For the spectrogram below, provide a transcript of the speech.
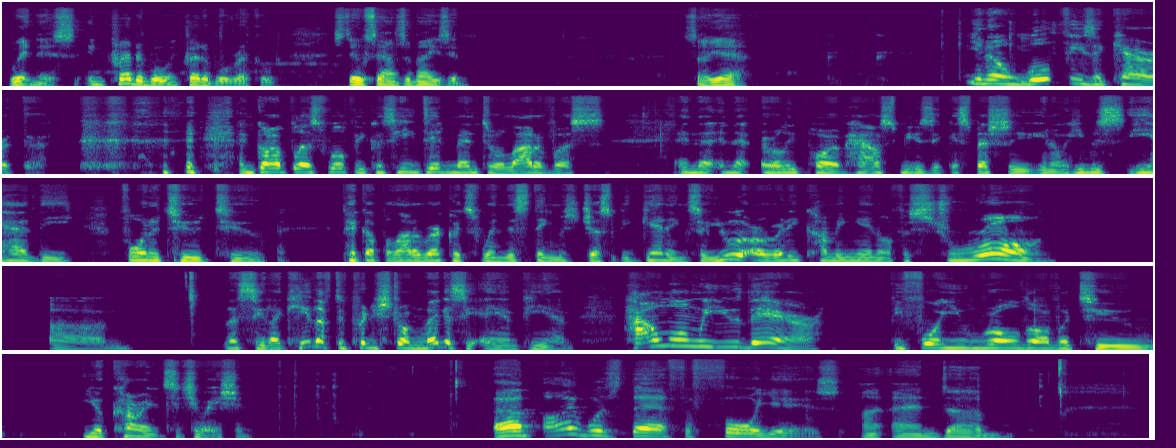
Witness," incredible, incredible record. Still sounds amazing. So yeah, you know, Wolfie's a character. and God bless Wolfie because he did mentor a lot of us in that in that early part of house music, especially you know he was he had the fortitude to pick up a lot of records when this thing was just beginning. So you were already coming in off a strong, um, let's see, like he left a pretty strong legacy. AMPM. How long were you there before you rolled over to your current situation? Um, I was there for four years, uh, and um,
